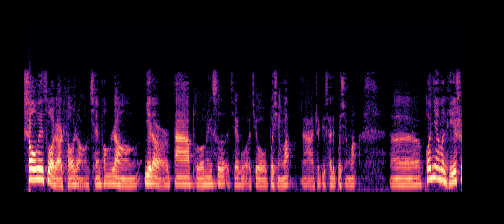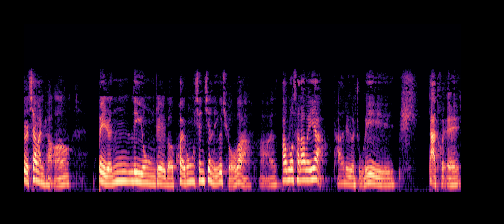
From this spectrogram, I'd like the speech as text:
稍微做点调整，前锋让耶德尔搭普罗梅斯，结果就不行了啊！这比赛就不行了。呃，关键问题是下半场被人利用这个快攻先进了一个球吧？啊，巴布罗萨拉维亚他的这个主力大腿，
